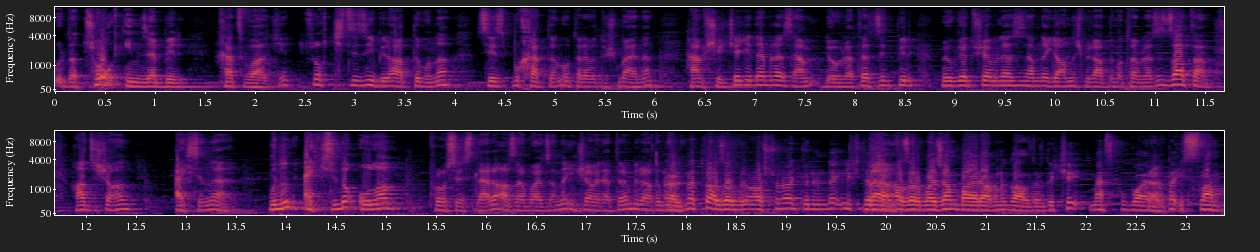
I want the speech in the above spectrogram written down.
Burada çox incə bir xətt var ki, çox kiçicik bir addımla siz bu xəttdən o tərəfə düşməklə həm şirkə gedə bilərsiniz, həm dövlətə zidd bir mövqeyə düşə bilərsiniz, həm də yanlış bir addım ata bilərsiniz. Zaten Hacı Şahın əksinə, bunun əksinə olan prosesləri Azərbaycanda inkişaf elətdirən bir addım. Əlbəttə Azərbaycan Aşura günündə ilk dəfə Bəli. Azərbaycan bayrağını qaldırdı ki, məhz bu bayraqda İslam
